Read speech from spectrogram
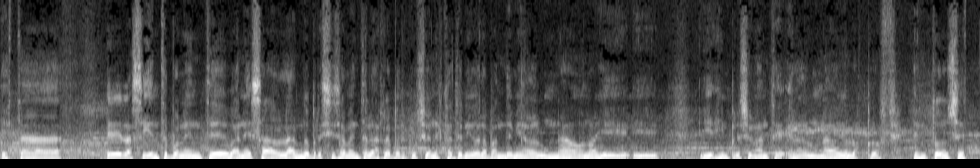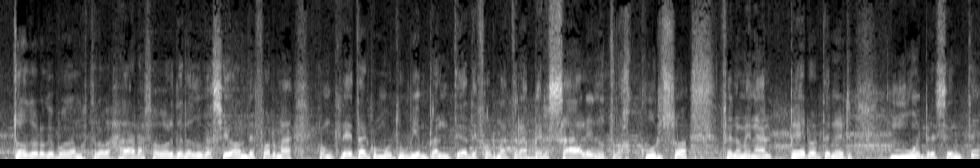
está eh, la siguiente ponente, Vanessa, hablando precisamente de las repercusiones que ha tenido la pandemia al alumnado, ¿no? Y es impresionante, en el alumnado y en los profes. Entonces, todo lo que podamos trabajar a favor de la educación de forma concreta, como tú bien planteas, de forma transversal, en otros cursos, fenomenal. Pero tener muy presente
